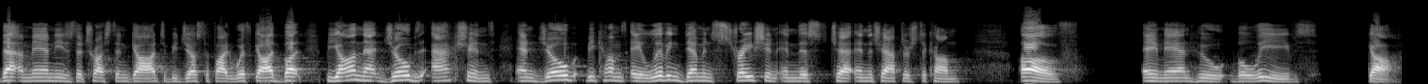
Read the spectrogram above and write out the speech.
that a man needs to trust in God to be justified with God, but beyond that, Job's actions and Job becomes a living demonstration in this cha- in the chapters to come of a man who believes God.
